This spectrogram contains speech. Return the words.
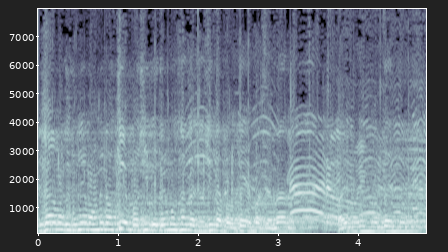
pensábamos que teníamos menos tiempo, así que tenemos una cancioncita para ustedes para cerrar. Ahí muy bien contentos.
